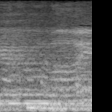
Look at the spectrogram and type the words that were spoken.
you. my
